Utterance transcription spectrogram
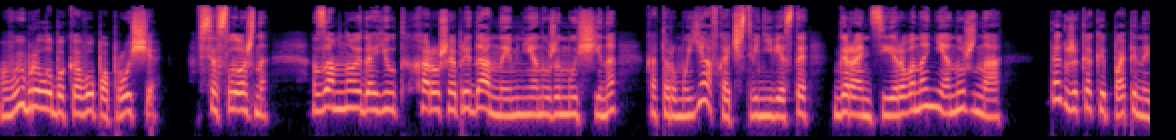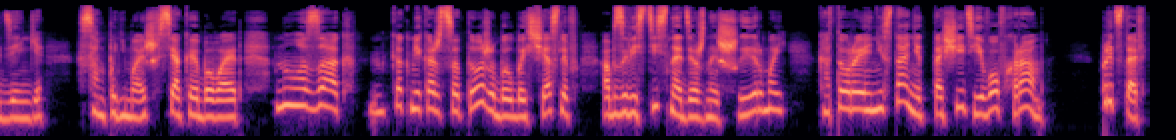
«Выбрала бы кого попроще». «Все сложно. За мной дают хорошее приданное, мне нужен мужчина, которому я в качестве невесты гарантированно не нужна. Так же, как и папины деньги. Сам понимаешь, всякое бывает. Ну а Зак, как мне кажется, тоже был бы счастлив обзавестись надежной ширмой, которая не станет тащить его в храм. Представь,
